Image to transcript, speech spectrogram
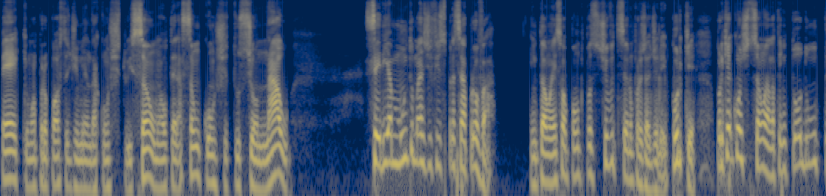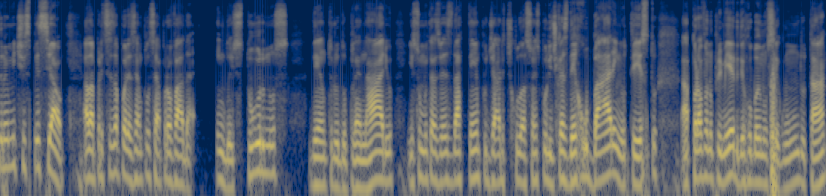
PEC, uma proposta de emenda à Constituição, uma alteração constitucional, seria muito mais difícil para se aprovar. Então esse é o ponto positivo de ser um projeto de lei. Por quê? Porque a Constituição ela tem todo um trâmite especial. Ela precisa, por exemplo, ser aprovada em dois turnos dentro do plenário. Isso muitas vezes dá tempo de articulações políticas derrubarem o texto. Aprova no primeiro derruba no segundo, tá?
